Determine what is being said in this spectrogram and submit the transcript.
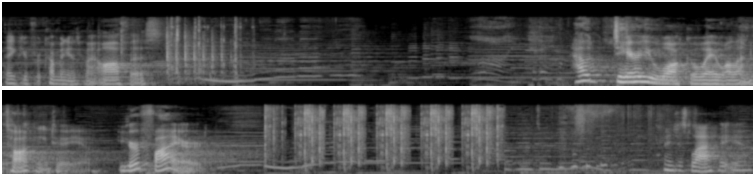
thank you for coming into my office. How dare you walk away while I'm talking to you? You're fired. Can I just laugh at you?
